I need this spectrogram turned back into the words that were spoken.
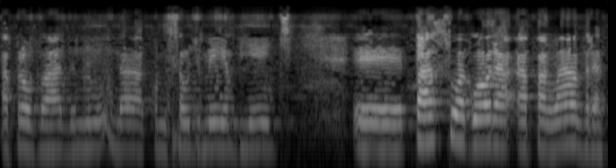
aprovado no, na Comissão de Meio Ambiente. É, passo agora a palavra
